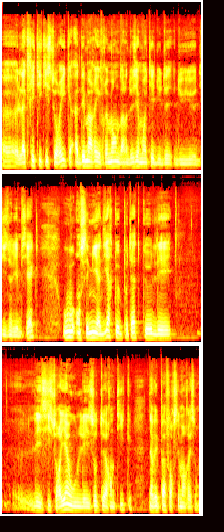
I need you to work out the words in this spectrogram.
Euh, la critique historique a démarré vraiment dans la deuxième moitié du, du 19e siècle, où on s'est mis à dire que peut-être que les, euh, les historiens ou les auteurs antiques n'avaient pas forcément raison.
